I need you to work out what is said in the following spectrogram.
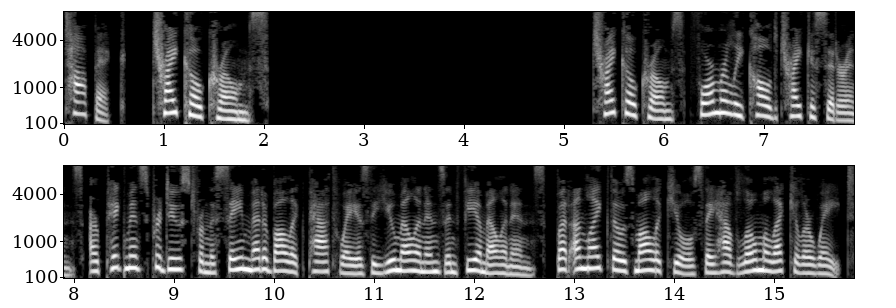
Topic. Trichochromes. Trichochromes formerly called are pigments produced from the same metabolic pathway as the eumelanins and pheomelanins, but unlike those molecules they have low molecular weight.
